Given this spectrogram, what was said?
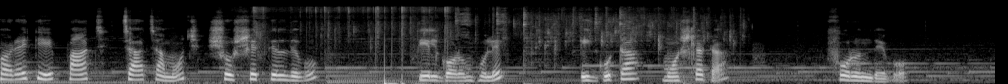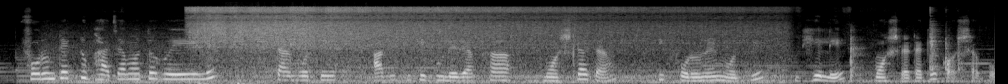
কড়াইতে পাঁচ চা চামচ সর্ষের তেল দেব। তেল গরম হলে এই গোটা মশলাটা ফোড়ন দেব। ফোড়নটা একটু ভাজা মতো হয়ে এলে তার মধ্যে আগে থেকে গুলে রাখা মশলাটা এই ফোড়নের মধ্যে ঢেলে মশলাটাকে কষাবো।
